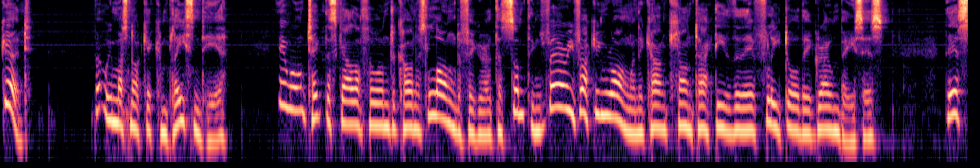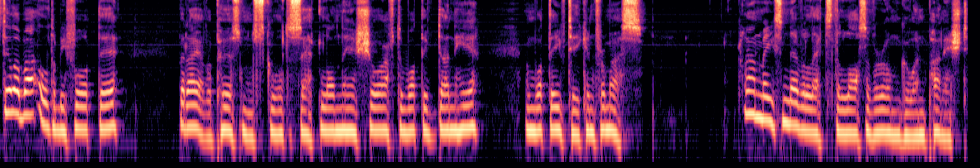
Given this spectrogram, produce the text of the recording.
Good. But we must not get complacent here. It won't take the Skalathor and Draconis long to figure out that something's very fucking wrong when they can't contact either their fleet or their ground bases. There's still a battle to be fought there, but I have a personal score to settle on their shore after what they've done here and what they've taken from us. Clan Mason never lets the loss of her own go unpunished,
